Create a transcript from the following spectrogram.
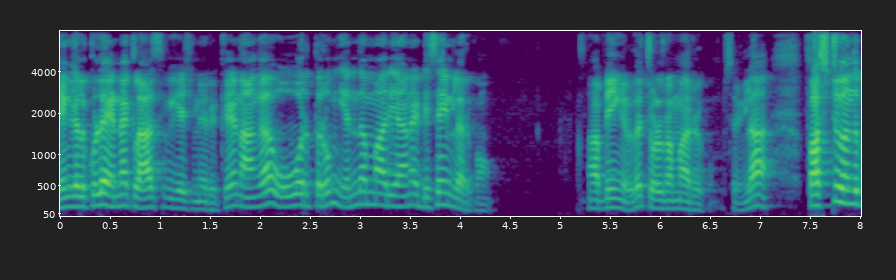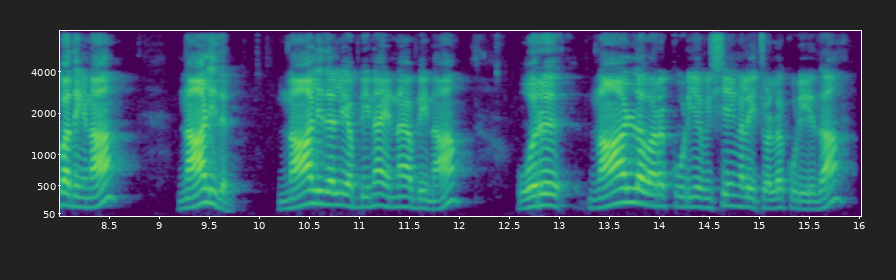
எங்களுக்குள்ளே என்ன கிளாஸிஃபிகேஷன் இருக்குது நாங்கள் ஒவ்வொருத்தரும் எந்த மாதிரியான டிசைனில் இருக்கோம்? அப்படிங்கிறத சொல்கிற மாதிரி இருக்கும். சரிங்களா? ஃபஸ்ட்டு வந்து பார்த்திங்கன்னா நாளிதழ். நாளிதழ் அப்படின்னா என்ன அப்படின்னா ஒரு நாளில் வரக்கூடிய விஷயங்களை சொல்லக்கூடியது தான்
